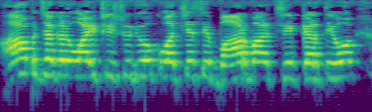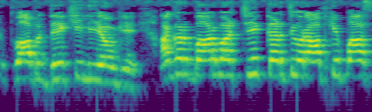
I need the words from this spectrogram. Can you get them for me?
आप अगर वाई स्टूडियो को अच्छे से बार बार चेक करते हो तो आप देख ही लिए होंगे। अगर बार बार चेक करते हो और आपके पास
